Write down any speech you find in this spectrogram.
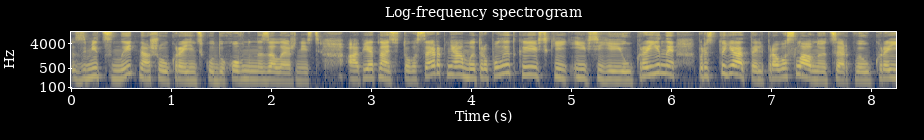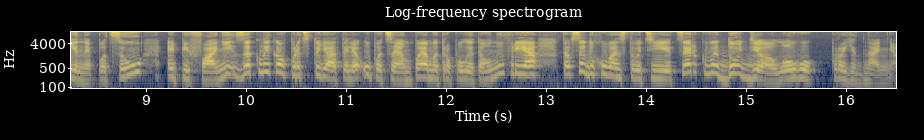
зміцнить нашу українську духовну незалежність. А 15 серпня митрополит Київський і всієї України, предстоятель Православної церкви України ПЦУ Епіфаній закликав предстоятеля УПЦ МП митрополита Онуфрія та все духовенство цієї церкви до діалогу про єднання.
